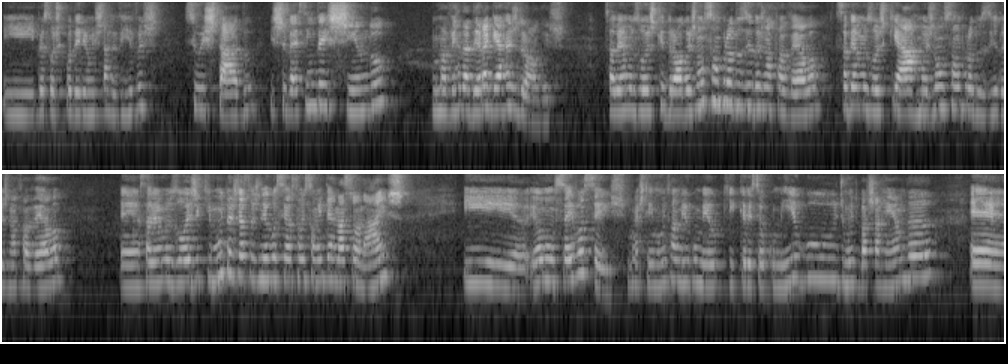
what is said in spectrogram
e pessoas que poderiam estar vivas se o Estado estivesse investindo numa verdadeira guerra às drogas. Sabemos hoje que drogas não são produzidas na favela, sabemos hoje que armas não são produzidas na favela, é, sabemos hoje que muitas dessas negociações são internacionais e eu não sei vocês, mas tem muito amigo meu que cresceu comigo, de muito baixa renda. É,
